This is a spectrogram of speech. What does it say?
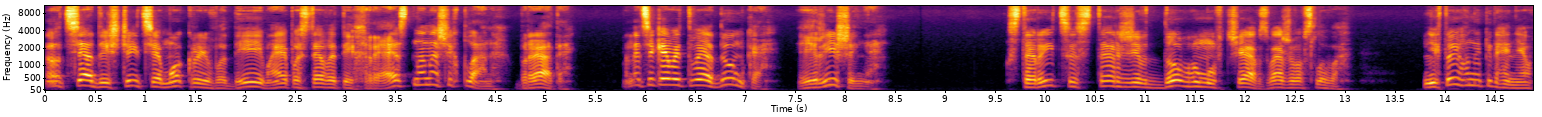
Оця дещиця мокрої води має поставити хрест на наших планах, брате. Мене цікавить твоя думка і рішення. Старий цистержів довго мовчав, зважував слова. Ніхто його не підганяв.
